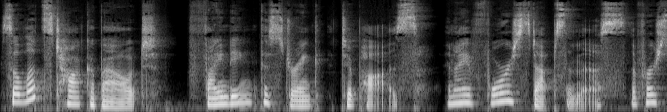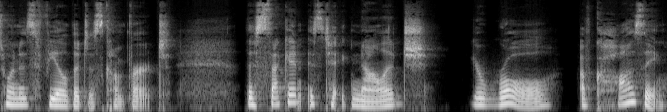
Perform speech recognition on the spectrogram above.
So let's talk about finding the strength to pause. And I have four steps in this. The first one is feel the discomfort. The second is to acknowledge your role of causing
